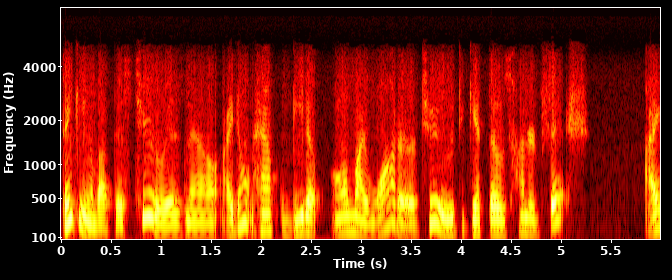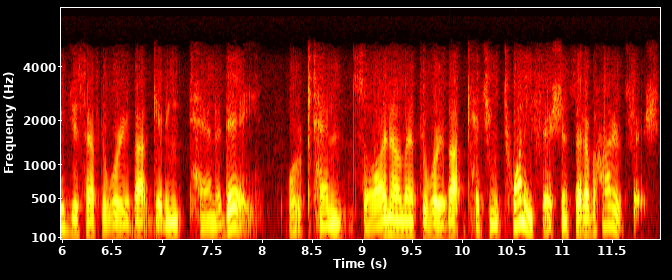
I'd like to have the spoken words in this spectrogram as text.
thinking about this too is now I don't have to beat up all my water too to get those 100 fish. I just have to worry about getting 10 a day or 10, so I don't have to worry about catching 20 fish instead of 100 fish,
